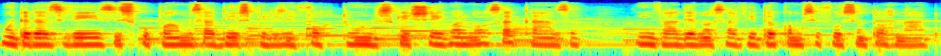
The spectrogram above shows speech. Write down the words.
Muitas das vezes culpamos a Deus pelos infortúnios que chegam à nossa casa e invadem a nossa vida como se fosse um tornado.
